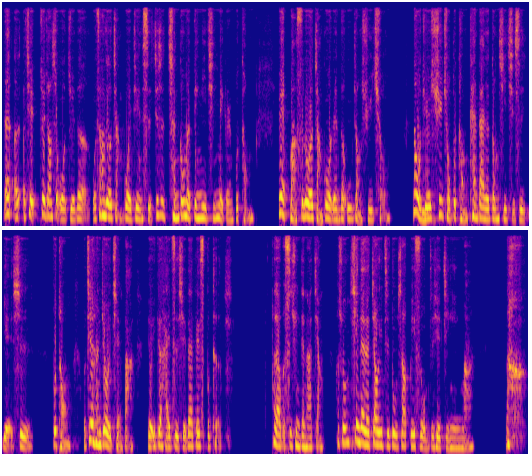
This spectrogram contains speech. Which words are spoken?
但而而且最重要是，我觉得我上次有讲过一件事，就是成功的定义其实每个人不同，因为马斯洛有讲过人的五种需求。那我觉得需求不同，嗯、看待的东西其实也是不同。我记得很久以前吧，有一个孩子写在 Facebook，后来我私讯跟他讲，他说：“现在的教育制度是要逼死我们这些精英吗？” 然后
